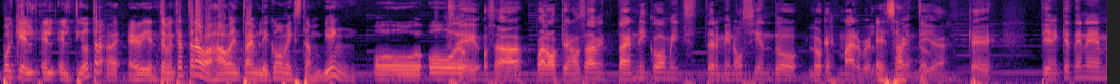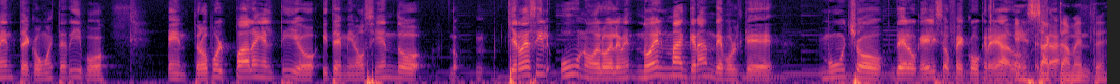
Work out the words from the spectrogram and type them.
Porque el, el- el tío tra- evidentemente trabajaba en Timely Comics también. O, o- Sí, o sea, para los que no saben, Timely Comics terminó siendo lo que es Marvel Exacto. hoy en día. Que tienen que tener en mente cómo este tipo entró por pala en el tío y terminó siendo. no, quiero decir uno de los elementos, no el más grande, porque mucho de lo que él hizo fue co-creado. ¿verdad? Exactamente.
